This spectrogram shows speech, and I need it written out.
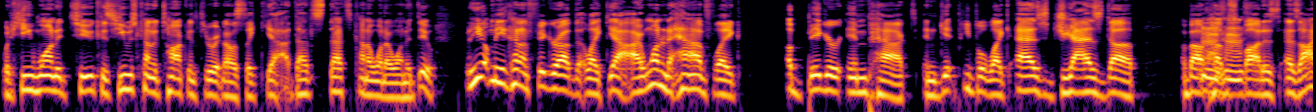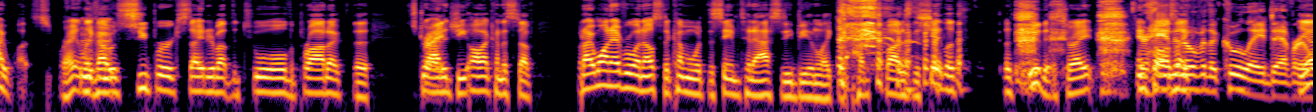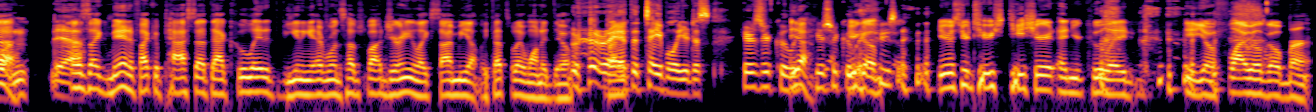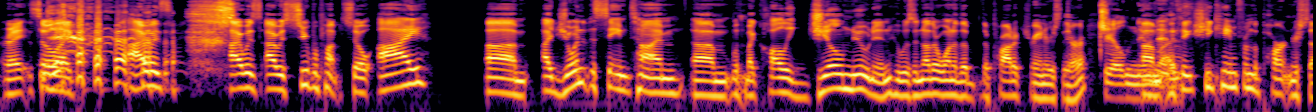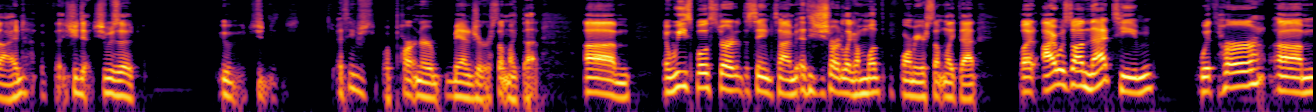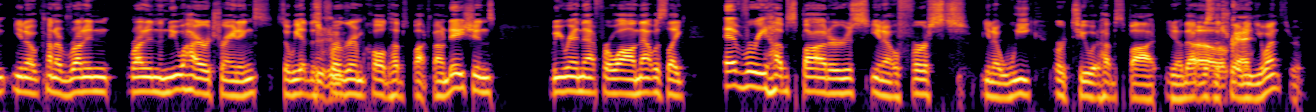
what he wanted to, because he was kind of talking through it, and I was like, yeah, that's that's kind of what I want to do. But he helped me kind of figure out that like, yeah, I wanted to have like a bigger impact and get people like as jazzed up about Mhm. HubSpot as as I was, right? Like I Mhm. was super excited about the tool, the product, the strategy, all that kind of stuff. But I want everyone else to come in with the same tenacity, being like, yeah, HubSpot is the shit. Let's let's do this, right? You're so handing like- over the Kool Aid to everyone. Yeah. I was like, man, if I could pass out that Kool Aid at the beginning of everyone's HubSpot journey, like sign me up. Like that's what I want to do. right, right. at the table, you're just here's your Kool Aid. Yeah, Here's your Kool Aid. Here's your t- t-shirt and your Kool Aid. you know, flywheel go burnt, right? So like, I was, I was, I was super pumped. So I, um, I joined at the same time um, with my colleague Jill Noonan, who was another one of the the product trainers there. Jill Um, Noonan. I think she came from the partner side. She did. She was a, she, I think she was a partner manager or something like that. Um, and we both started at the same time. I think she started like a month before me or something like that. But I was on that team with her. Um, you know, kind of running running the new hire trainings. So we had this Mhm. program called HubSpot Foundations. We ran that for a while, and that was like every HubSpotters, you know, first you know week or two at HubSpot. You know, that was Oh, the okay. training you went through.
